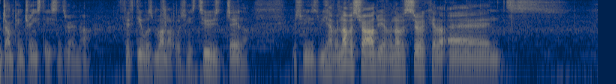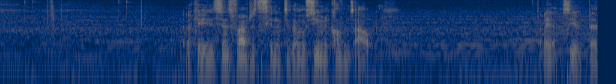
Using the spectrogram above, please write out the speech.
jumping train stations right now. 50 was Monarch, which means 2 is Jailer. Which means we have another Shroud, we have another serial killer, and Okay, since 5 just disconnected, I'm assuming Coven's out. Oh yeah, see it, dead.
